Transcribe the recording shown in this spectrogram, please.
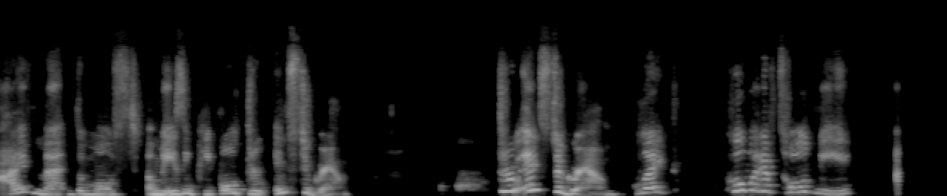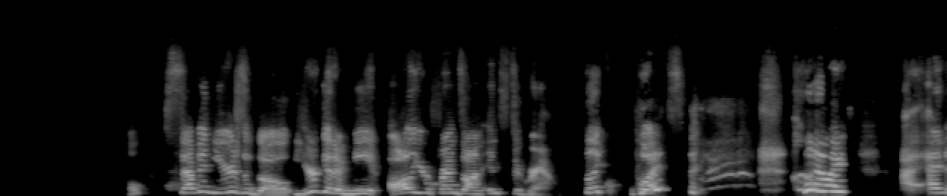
I've met the most amazing people through Instagram. Through Instagram. Like, who would have told me seven years ago, you're going to meet all your friends on Instagram? Like, what? like, and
